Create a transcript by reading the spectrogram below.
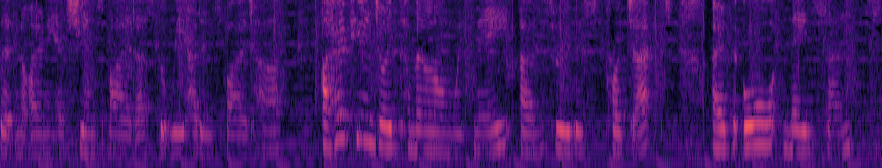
that not only had she inspired us, but we had inspired her. I hope you enjoyed coming along with me um, through this project. I hope it all made sense.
